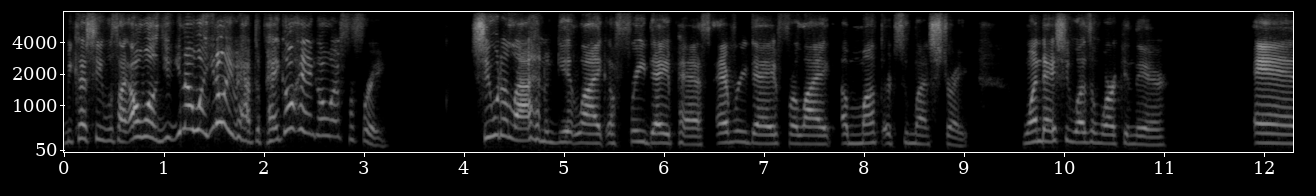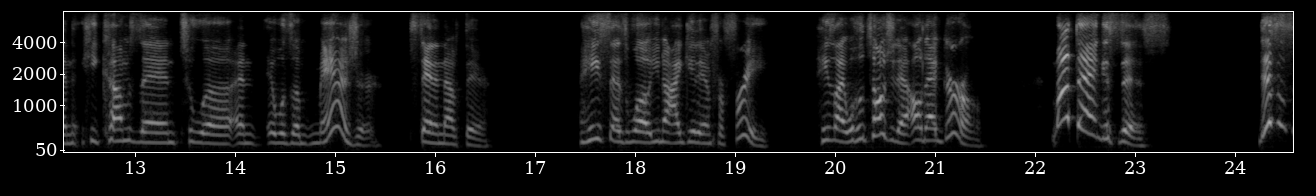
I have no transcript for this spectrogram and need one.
because she was like, oh well, you, you know what? You don't even have to pay. Go ahead and go in for free. She would allow him to get like a free day pass every day for like a month or two months straight. One day she wasn't working there and he comes in to a and it was a manager standing up there he says well you know i get in for free he's like well who told you that oh that girl my thing is this. This is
